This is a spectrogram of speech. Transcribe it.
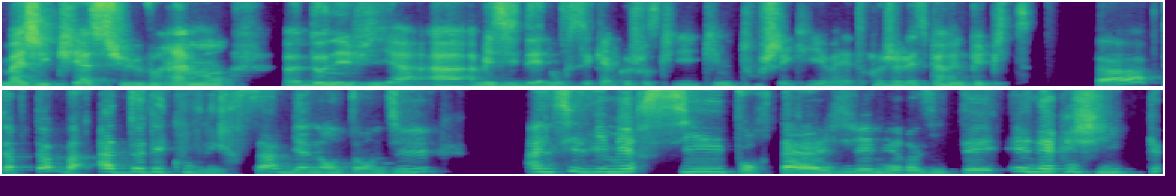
magique qui a su vraiment donner vie à, à mes idées. Donc c'est quelque chose qui qui, me touche et qui va être, je l'espère, une pépite. Top, top, top. Bah, hâte de découvrir ça, bien entendu. Anne-Sylvie, merci pour ta générosité énergique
